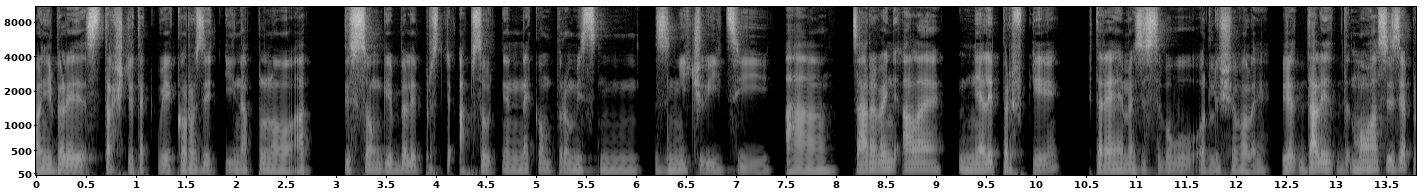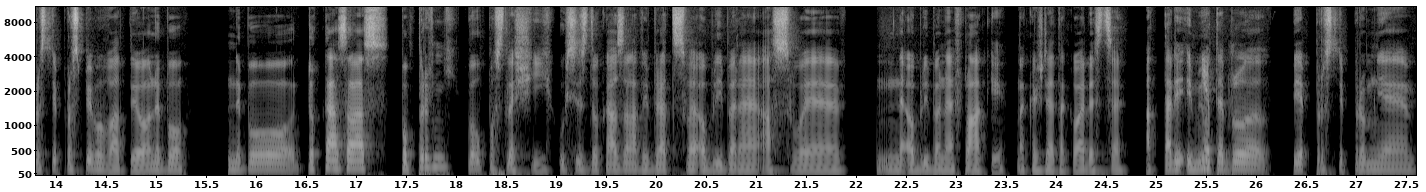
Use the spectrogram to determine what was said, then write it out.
oni byli strašně takový jako rozjetí naplno a ty songy byly prostě absolutně nekompromisní, zničující a zároveň ale měli prvky, které je mezi sebou odlišovaly. Že dali, mohla si je prostě prospěvovat, jo, nebo nebo dokázala po prvních dvou posleších už si dokázala vybrat své oblíbené a svoje neoblíbené fláky na každé takové desce. A tady Immutable yep. je prostě pro mě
